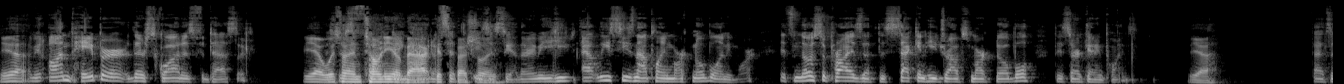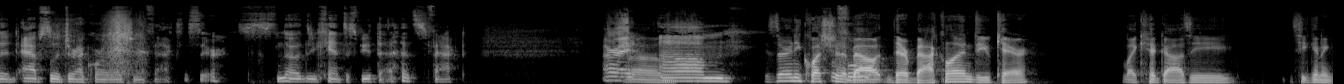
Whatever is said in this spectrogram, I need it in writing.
Yeah, I mean, on paper, their squad is fantastic. yeah, with Antonio back especially. together. I mean, he at least he's not playing Mark Noble anymore. It's no surprise that the second he drops Mark Noble, they start getting points. Yeah, That's an absolute direct correlation of facts this year. No, you can't dispute that. That's fact. All right. Um, Um, is there any question Before- about their backline? Do you care? Like Hegazi, is he gonna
